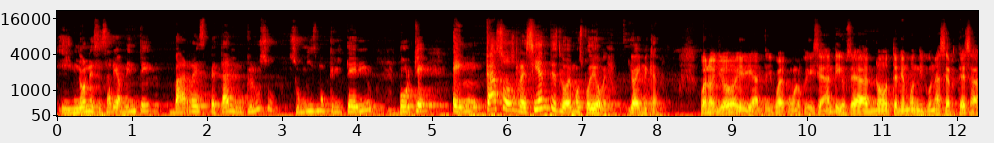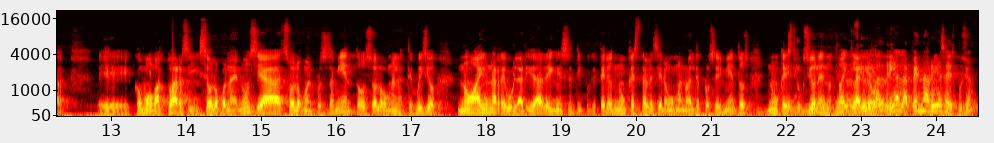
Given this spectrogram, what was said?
y no necesariamente va a respetar incluso su mismo criterio, porque en casos recientes lo hemos podido ver. Yo ahí me quedo. Bueno, yo iría igual como lo que dice Andy, o sea, no tenemos ninguna certeza. Eh, cómo va a actuar, si solo con la denuncia, solo con el procesamiento, solo con el antejuicio, no hay una regularidad en ese tipo de criterios, nunca establecieron un manual de procedimientos, nunca instrucciones, no, hay claridad. ¿Valdría la pena abrir esa discusión?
